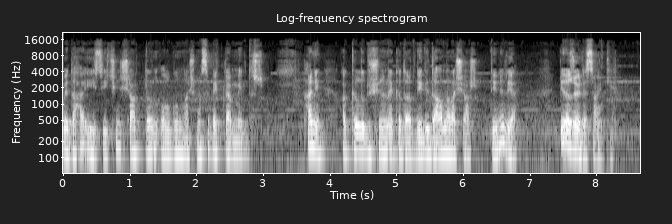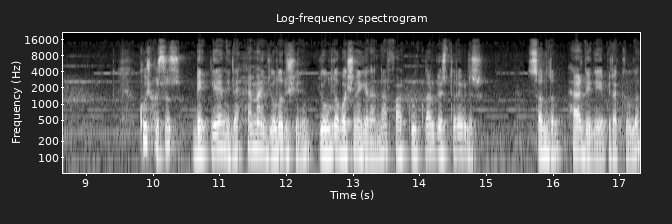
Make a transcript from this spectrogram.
ve daha iyisi için şartların olgunlaşması beklenmelidir. Hani akıllı düşünene kadar deli dağlar aşar denir ya, biraz öyle sanki. Kuşkusuz bekleyen ile hemen yola düşenin yolda başına gelenler farklılıklar gösterebilir. Sanırım her deliye bir akıllı,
